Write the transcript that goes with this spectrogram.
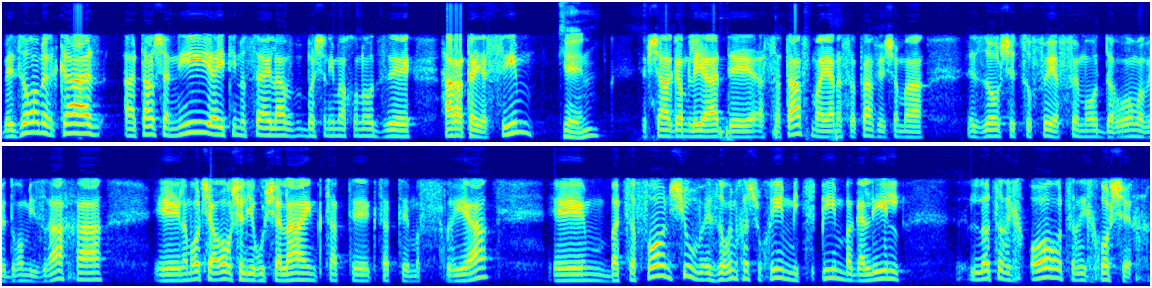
באזור המרכז, האתר שאני הייתי נוסע אליו בשנים האחרונות זה הר הטייסים. כן. אפשר גם ליד uh, הסטף, מעיין הסטף, יש שם אזור שצופה יפה מאוד דרומה ודרום-מזרחה, uh, למרות שהאור של ירושלים קצת, uh, קצת uh, מפריע. Uh, בצפון, שוב, אזורים חשוכים, מצפים בגליל, לא צריך אור, צריך חושך.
